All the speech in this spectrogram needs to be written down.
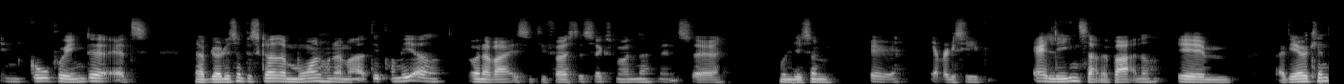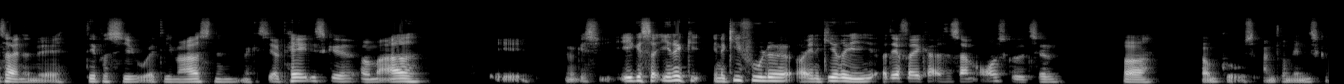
en god pointe, at der bliver ligesom beskrevet, at moren hun er meget deprimeret undervejs i de første 6 måneder, mens øh, hun ligesom, øh, jeg kan sige, er alene sammen med barnet. Øhm, og det er jo kendetegnet med depressiv, at de er meget sådan, man kan sige, apatiske og meget øh, man kan sige, ikke så energi, energifulde og energirige, og derfor ikke har altså samme overskud til at omgås andre mennesker.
